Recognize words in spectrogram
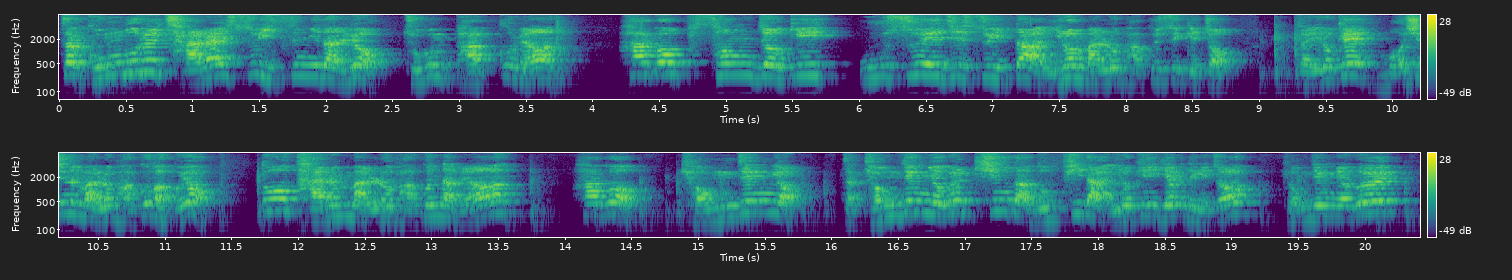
자, 공부를 잘할 수 있습니다를요. 조금 바꾸면 학업 성적이 우수해질 수 있다. 이런 말로 바꿀 수 있겠죠. 자, 이렇게 멋있는 말로 바꿔봤고요. 또 다른 말로 바꾼다면 학업 경쟁력. 자, 경쟁력을 키우다, 높이다. 이렇게 얘기하면 되겠죠. 경쟁력을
